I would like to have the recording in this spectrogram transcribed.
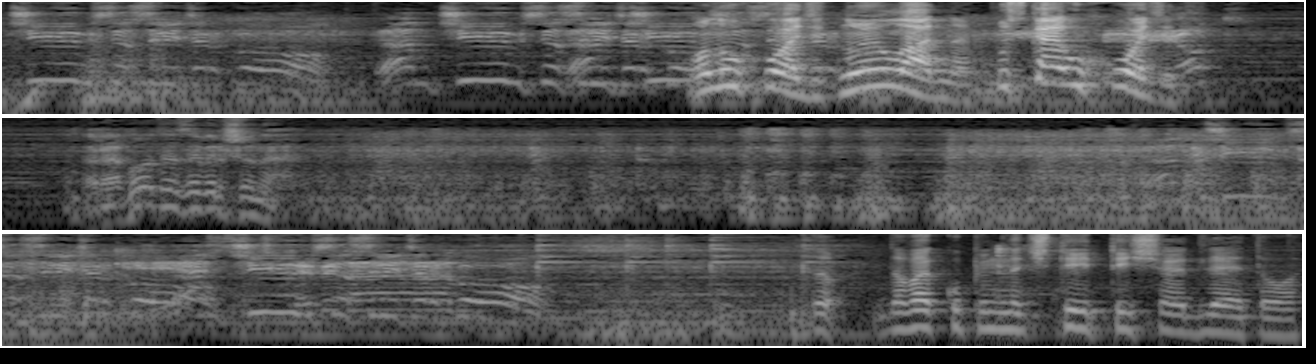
Мчимся с ветерком! Мчимся с ветерком! Он уходит, ну и ладно, пускай уходит. Работа завершена. Мчимся с ветерком! Мчимся с ветерком! Да- давай купим на 4000 для этого.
